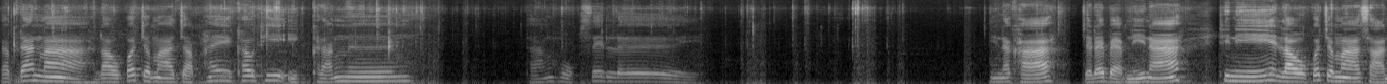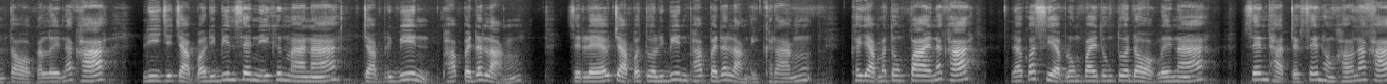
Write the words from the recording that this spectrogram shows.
กลับด้านมาเราก็จะมาจับให้เข้าที่อีกครั้งหนึ่งทั้ง 6 เส้นเลย นี่นะคะ จะได้แบบนี้นะ ทีนี้เราก็จะมาสารต่อกันเลยนะคะลีจะจับเอาริบบิ้นเส้นนี้ขึ้นมานะ จับริบบิ้นพับไปด้านหลัง เสร็จแล้วจับเอาตัวริบบิ้นพับไปด้านหลังอีกครั้ง ขยับมาตรงปลายนะคะ แล้วก็เสียบลงไปตรงตัวดอกเลยนะ เส้นถัดจากเส้นของเขานะคะ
